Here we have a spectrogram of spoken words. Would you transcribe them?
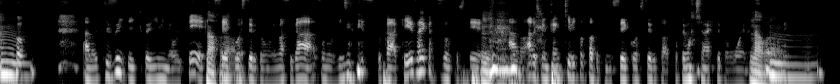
うん あの、築いていくという意味において成功してると思いますが、そのビジネスとか経済活動として、うんあの、ある瞬間切り取った時に成功してるとはとてもじゃないけど思えない。うなるほどね。ん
